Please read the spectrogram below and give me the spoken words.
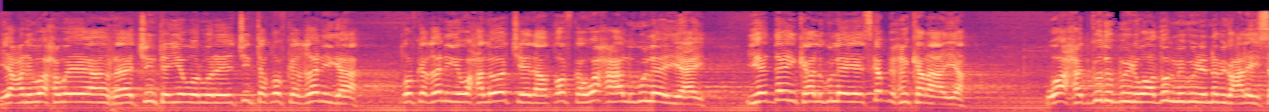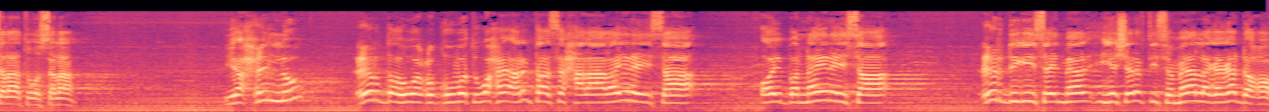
yacni waxa weeyaan raajinta iyo warwareejinta qofka hanigaa qofka haniga waxaa loo jeedaa qofka waxaa lagu leeyahay iyo daynkaa lagu leeyahay iska bixin karaaya. Waa xadgudub buu yidhi waa dulmi buu yidhi nebigu calayhi salaatu wasalaam. Yaxillu cirdahu wa cuquubatu waxay arrintaasi xalaalaynaysaa oy bannaynaysaa cirdigiisa in meel iyo sharaftiisa meel lagaga dhaco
